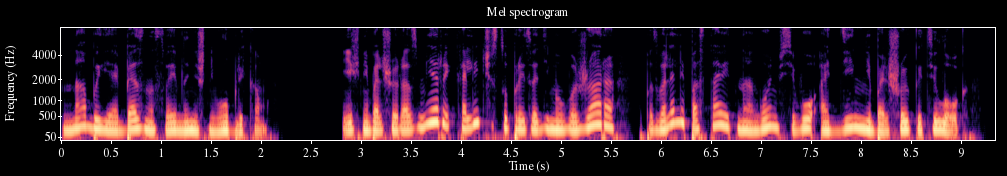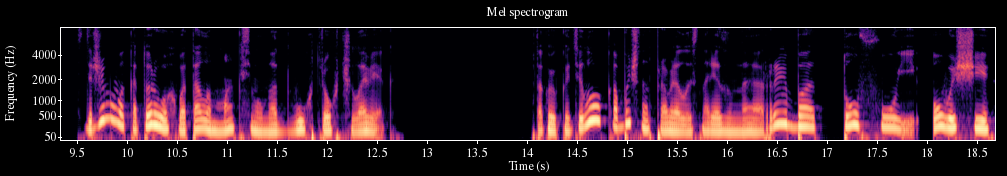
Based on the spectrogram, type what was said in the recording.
набы и обязаны своим нынешним обликом. Их небольшой размер и количество производимого жара позволяли поставить на огонь всего один небольшой котелок – содержимого которого хватало максимум на двух-трех человек. В такой котелок обычно отправлялась нарезанная рыба, тофу и овощи.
